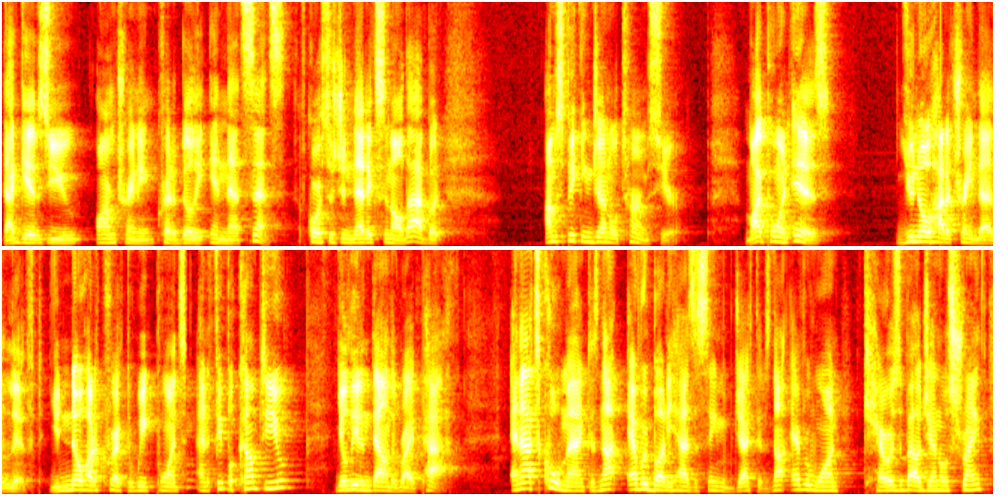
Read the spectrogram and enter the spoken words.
That gives you arm training credibility in that sense. Of course, there's genetics and all that, but I'm speaking general terms here. My point is, you know how to train that lift. You know how to correct the weak points. And if people come to you, you'll lead them down the right path. And that's cool, man, because not everybody has the same objectives. Not everyone cares about general strength.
